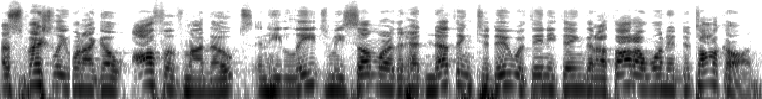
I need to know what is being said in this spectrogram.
especially when I go off of my notes and He leads me somewhere that had nothing to do with anything that I thought I wanted to talk on.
